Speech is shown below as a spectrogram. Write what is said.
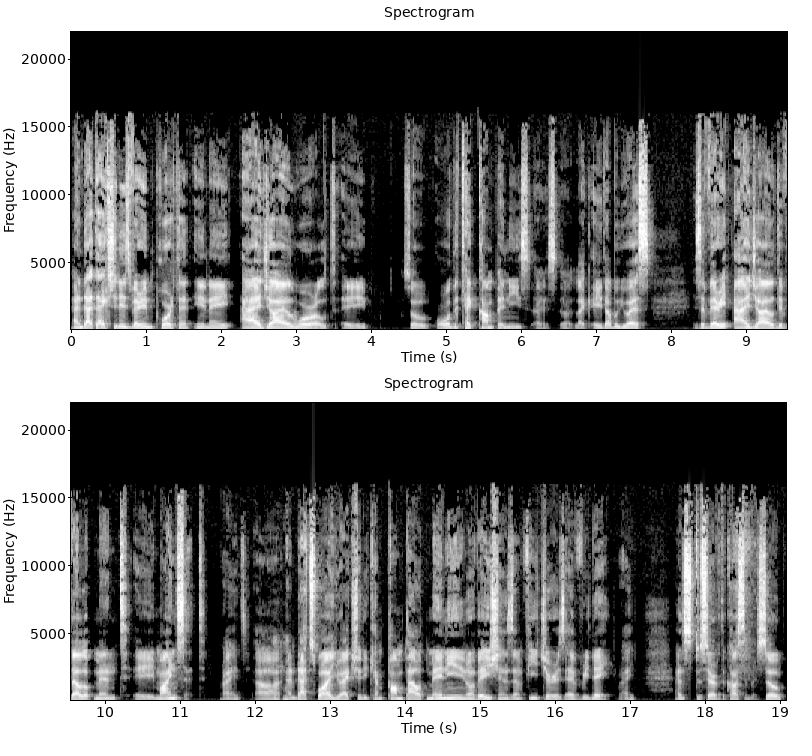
And that actually is very important in a agile world. A, so all the tech companies uh, like AWS is a very agile development a mindset, right? Uh, mm-hmm. And that's why you actually can pump out many innovations and features every day, right? And to serve the customers. So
